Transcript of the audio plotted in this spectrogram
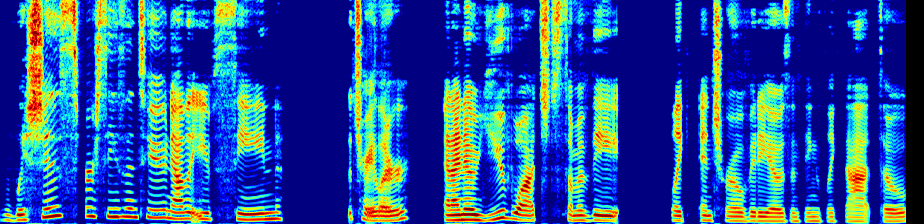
wishes for season 2 now that you've seen the trailer? And I know you've watched some of the like intro videos and things like that. So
